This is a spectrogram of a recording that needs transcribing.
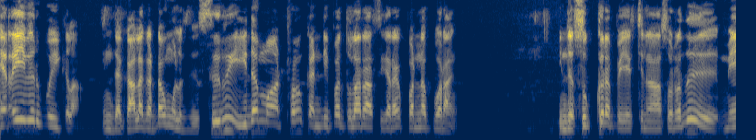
நிறைய பேர் போய்க்கலாம். இந்த காலகட்டம் உங்களுக்கு சிறு இடமாற்றம் கண்டிப்பா துளாராசிக்காரங்க பண்ண போறாங்க. இந்த சுக்கிர பெயர்ச்சி நான் சொல்றது மே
